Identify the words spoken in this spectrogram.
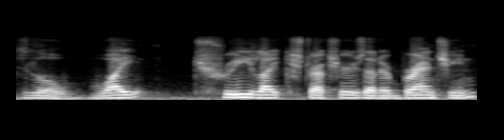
These little white tree-like structures that are branching.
